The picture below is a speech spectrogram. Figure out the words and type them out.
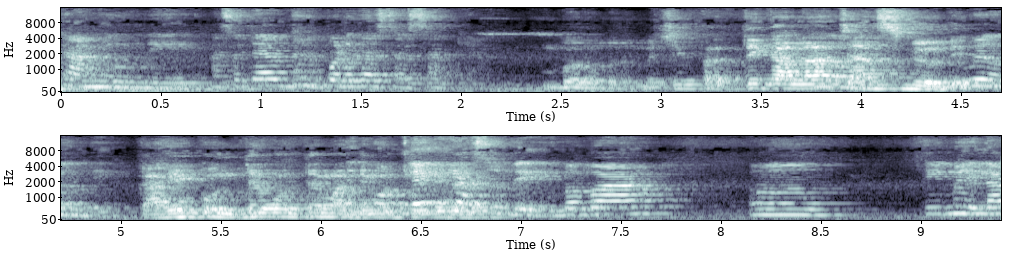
काम मिळवून दे. असं त्या धडपडत असतात सारख्या. बरोबर. म्हणजे प्रत्येकाला. चान्स मिळू दे मिळवून दे काही कोणत्या कोणत्या माध्यमातून कुठल्याही असू दे. बाबा ती महिला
